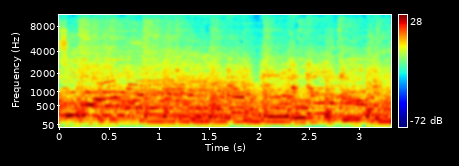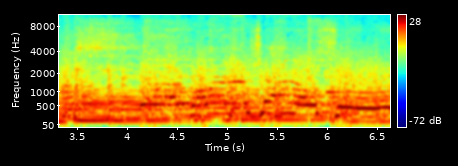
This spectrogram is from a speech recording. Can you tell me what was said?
te amar. Eu agora já não sei.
